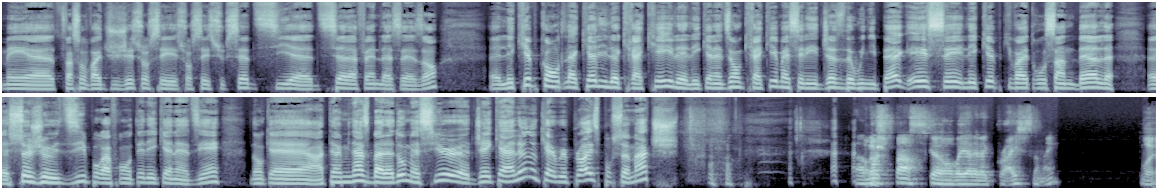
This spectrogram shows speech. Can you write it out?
mais euh, de toute façon, on va être jugé sur ses, sur ses succès d'ici euh, à la fin de la saison. L'équipe contre laquelle il a craqué, les, Canadiens ont craqué, mais c'est les Jets de Winnipeg et c'est l'équipe qui va être au Centre Bell ce jeudi pour affronter les Canadiens. Donc, en terminant ce balado, messieurs, Jake Allen ou Carey Price pour ce match? Ah, moi, je pense qu'on va y aller avec Price demain. Oui.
